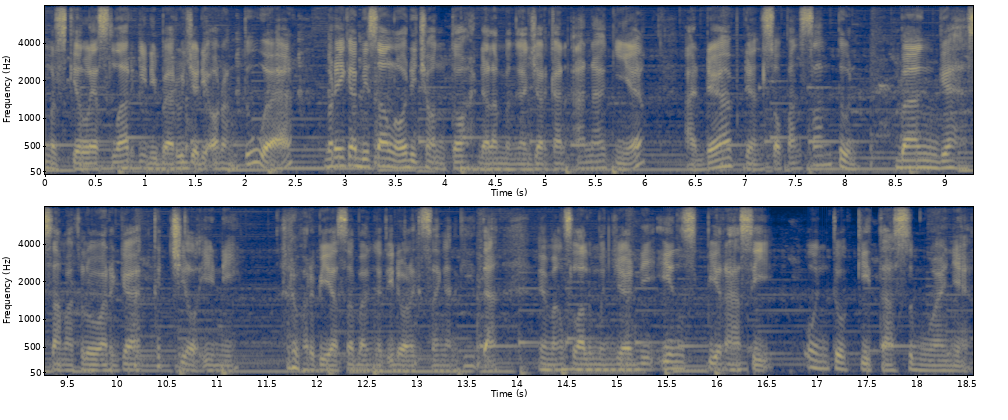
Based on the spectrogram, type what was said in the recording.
meski Leslar ini baru jadi orang tua, mereka bisa loh dicontoh dalam mengajarkan anaknya adab dan sopan santun. Bangga sama keluarga kecil ini. Luar biasa banget idola kesayangan kita. Memang selalu menjadi inspirasi untuk kita semuanya.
